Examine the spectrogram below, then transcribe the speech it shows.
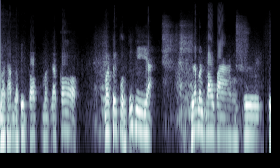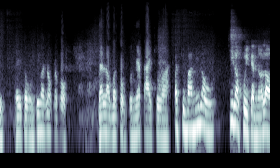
มาทำกับพี่ก๊อฟแล้วก็มันเป็นผลที่ดีอะ แล้วมันเบาบางคือติดในตรงที่ว่านอกระบบ แล้วเรามาส่งตัวเนี้ยตายตัวๆปัจจุบันนี้เราที่เราคุยกันเนอะเรา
